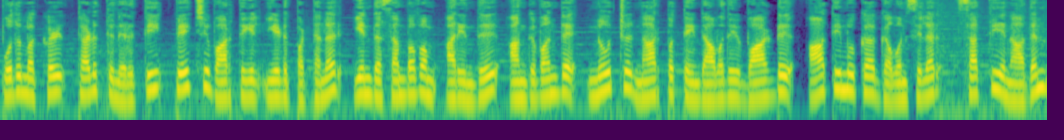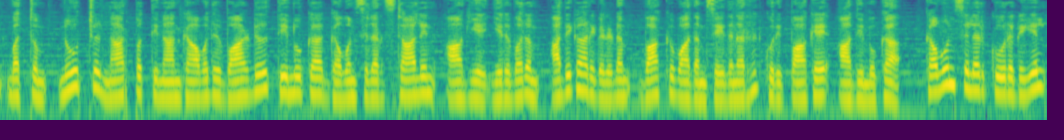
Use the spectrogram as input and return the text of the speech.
பொதுமக்கள் தடுத்து நிறுத்தி பேச்சுவார்த்தையில் ஈடுபட்டனர். இந்த சம்பவம் அறிந்து அங்கு வந்த நூற்று நாற்பத்தைந்தாவது வார்டு அதிமுக கவுன்சிலர் சத்தியநாதன் மற்றும் நூற்று நாற்பத்தி நான்காவது வார்டு திமுக கவுன்சிலர் ஸ்டாலின் ஆகிய இருவரும் அதிகாரிகளிடம் வாக்குவாதம் செய்தனர். குறிப்பாக அதிமுக. கவுன்சிலர் கூறுகையில்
